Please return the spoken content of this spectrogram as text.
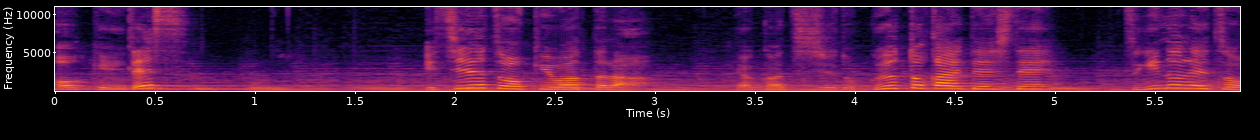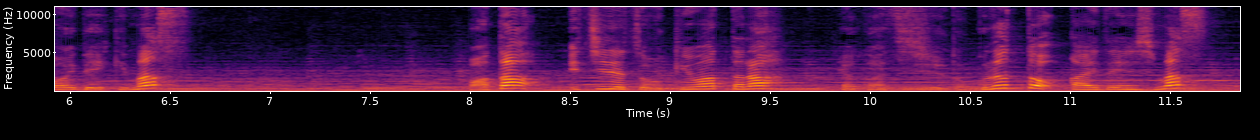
OK です。1列置き終わったら180度くるっと回転して次の列を置いていきます。また1列置き終わったら180度くるっと回転します。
